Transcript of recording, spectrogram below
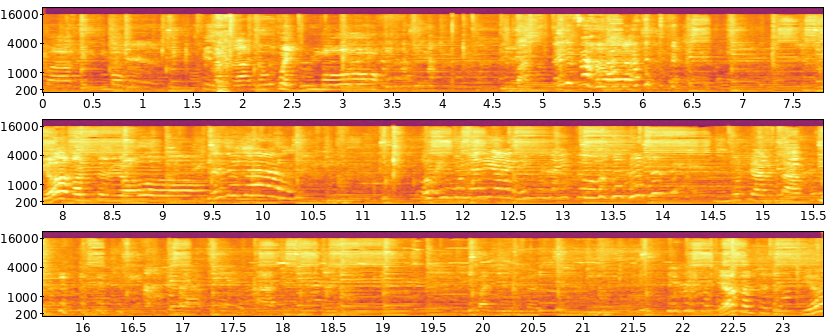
Bakit mo pinakaano mo? Basta ba? Ba? Yakan sa'yo. Ano ba? O, oh, imo na yan. Imo na ito. Umot yan tapon. Yakan sa'yo.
